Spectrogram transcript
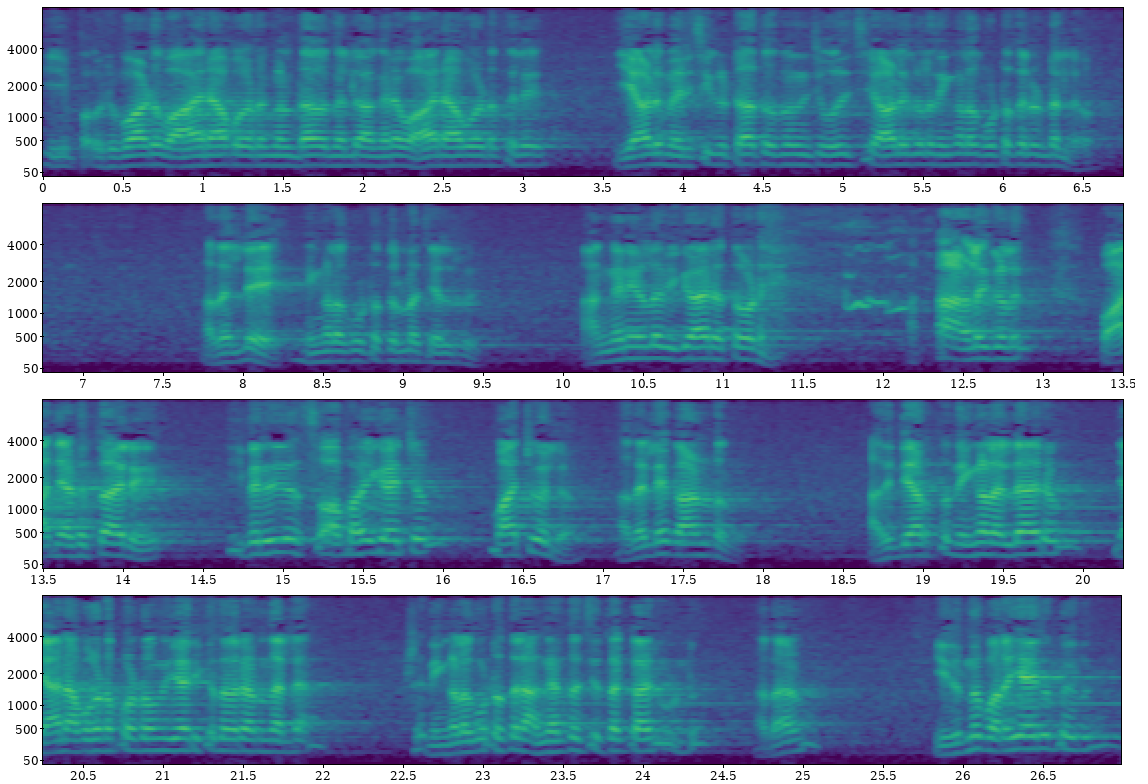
ഈ ഒരുപാട് വാഹനാപകടങ്ങൾ ഉണ്ടാകുന്നല്ലോ. അങ്ങനെ വാഹനാപകടത്തിൽ ഇയാൾ മരിച്ചു കിട്ടാത്തതെന്ന് ചോദിച്ച ആളുകൾ നിങ്ങളെ കൂട്ടത്തിലുണ്ടല്ലോ. അതല്ലേ നിങ്ങളെ കൂട്ടത്തിലുള്ള ചിലർ അങ്ങനെയുള്ള വികാരത്തോടെ ആളുകൾ പാഞ്ഞെടുത്താൽ ഇവർ സ്വാഭാവികമായിട്ടും മാറ്റുമല്ലോ. അതല്ലേ കാണേണ്ടത് അതിന്റെ അർത്ഥം നിങ്ങളെല്ലാവരും ഞാൻ അപകടപ്പെടുമെന്ന് വിചാരിക്കുന്നവരാണെന്നല്ല. പക്ഷെ നിങ്ങളെ കൂട്ടത്തിൽ അങ്ങനത്തെ ചിത്തക്കാരും ഉണ്ട് അതാണ്. ഇരുന്ന് പറയായിരുന്നു ഇത്.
